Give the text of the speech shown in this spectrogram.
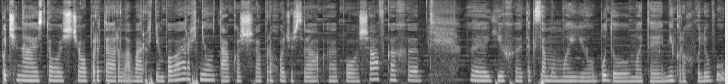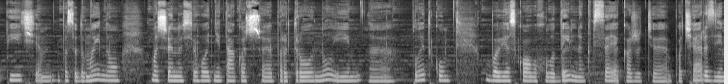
Починаю з того, що протерла верхню поверхню, також проходжуся е, по шафках. Е, їх так само мию, буду мити мікрохвильову піч, посудомийну машину сьогодні також е, протру, ну і е, плитку, обов'язково холодильник, все, як кажуть, по черзі,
